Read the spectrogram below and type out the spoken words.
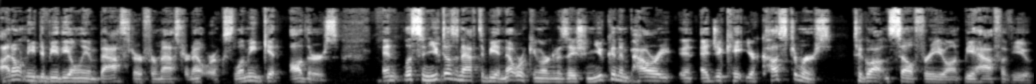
I don't need to be the only ambassador for master networks. Let me get others. And listen, you doesn't have to be a networking organization. You can empower and educate your customers to go out and sell for you on behalf of you.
